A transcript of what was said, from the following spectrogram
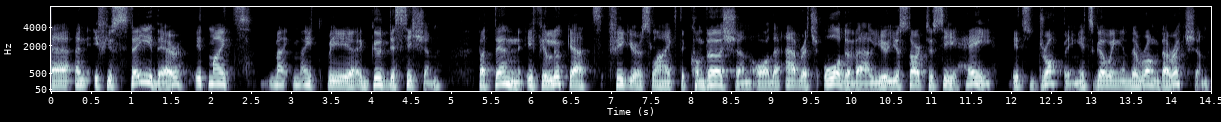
Uh, and if you stay there, it might, might might be a good decision. But then, if you look at figures like the conversion or the average order value, you start to see, hey, it's dropping, it's going in the wrong direction.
